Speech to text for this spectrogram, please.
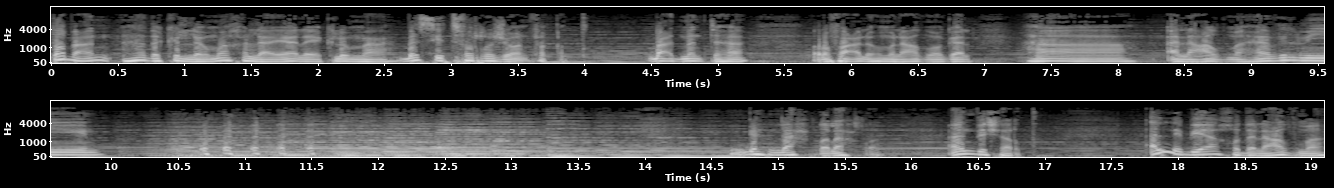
طبعا هذا كله وما خلى عياله يأكلون معه بس يتفرجون فقط. بعد ما انتهى رفع لهم العظمه وقال ها العظمة هذه لمين؟ قال لحظة لحظة عندي شرط. اللي بياخذ العظمة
